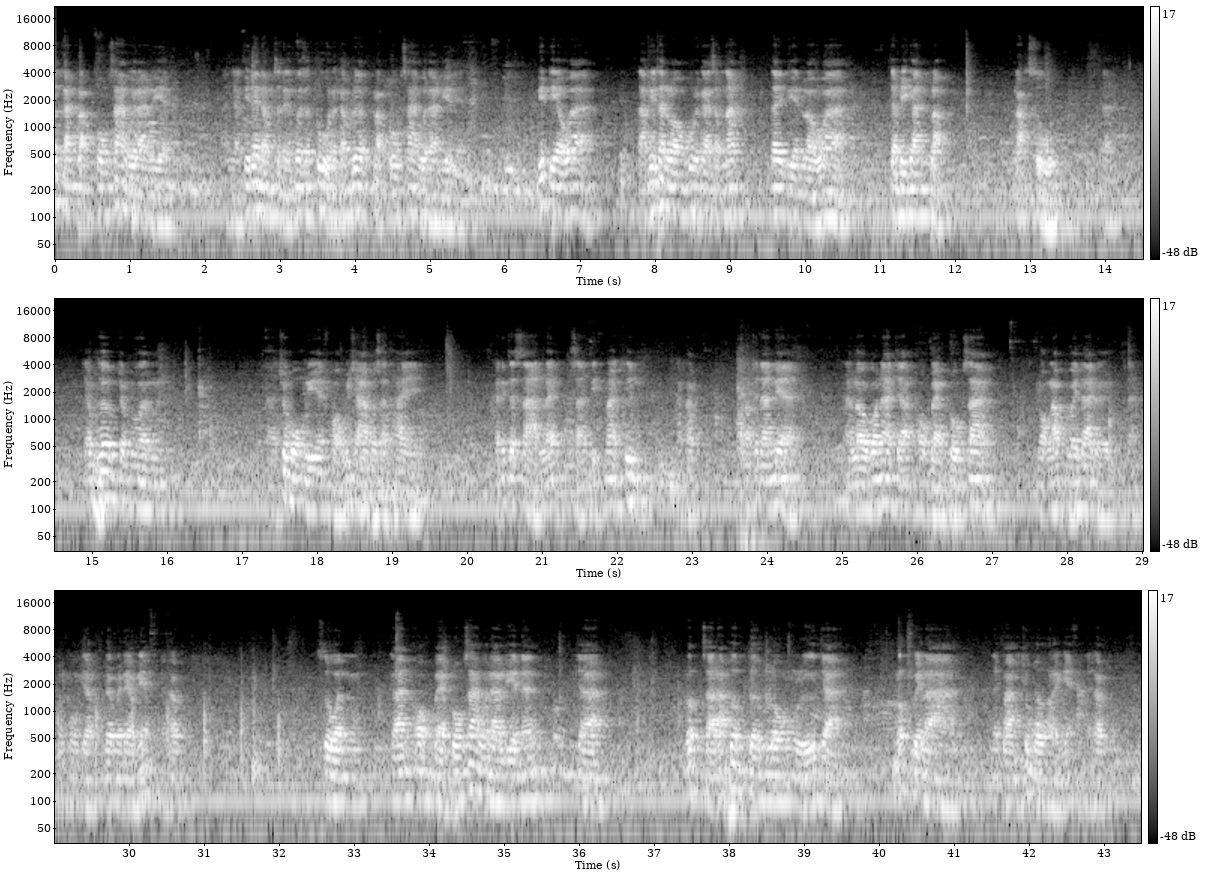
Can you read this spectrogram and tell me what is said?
รื่องการปรับโครงสร้างเวลาเรียน อย่างที่ได้นำเสนอเมื่อสักครู่นะครับ เรื่องปรับโครงสร้างเวลาเรียนเนี่ยนิดเดียวว่าตามที่ท่านรองผู้ในวยการสำนักได้เรียนเราว่าจะมีการปรับหลักสูตรนะจะเพิ่มจำนวนชั่วโมงเรียนของวิชาภาษาไทย คณิตศาสตร์และภาษาอังกฤษมากขึ้นนะครับ เพราะฉะนั้นเนี่ยเราก็น่าจะออกแบบโครงสร้าง รองรับไว้ได้เลยนะมันคงจะเดินไปแนวนี้นะครับ ส่วนการออกแบบโครงสร้างเวลาเรียนนั้น จะลดสาระเพิ่มเติมลง หรือจะลดเวลาในบางชั่วโมงอะไรเงี้ยนะครับ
